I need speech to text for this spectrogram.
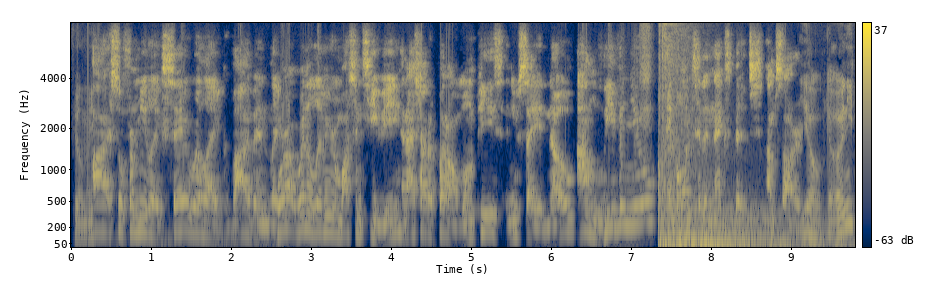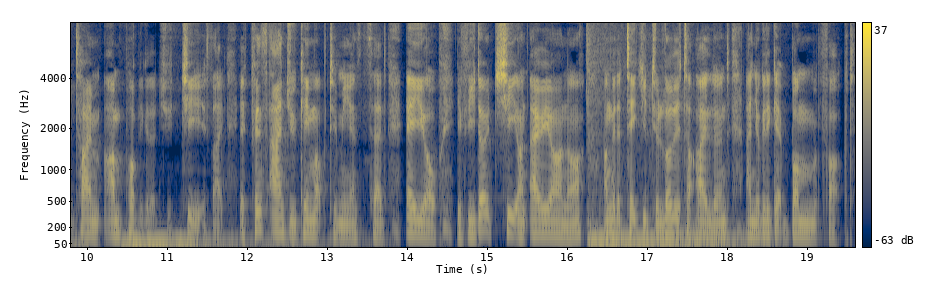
feel me? all right, so for me, like say we're like vibing, like we're, we're in a living room watching TV, and I try to put on One Piece, and you say no, I'm leaving you and going to the next bitch. I'm sorry. Yo, the only time I'm probably gonna che- cheat is like if Prince Andrew came up to me and said, "Hey yo, if you don't cheat on Ariana, I'm gonna take you to Lolita Island and you're gonna get bum fucked,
